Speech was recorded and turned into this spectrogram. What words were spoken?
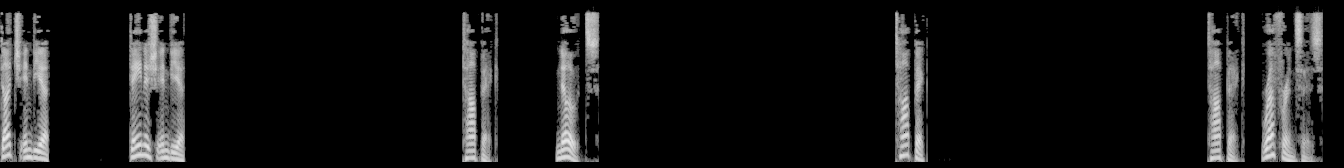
Dutch India Danish India Topic. Notes Topic. Topic. References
